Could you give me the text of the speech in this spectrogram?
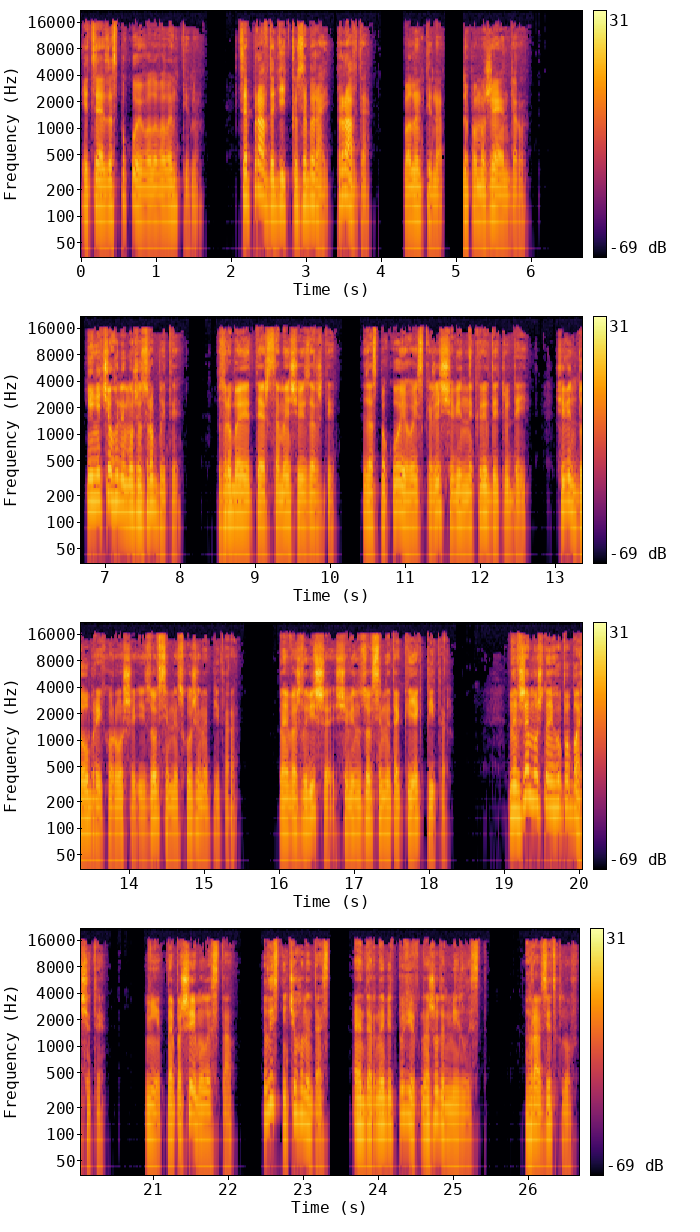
і це заспокоювало Валентину. Це правда, дідько, забирай, правда. Валентина, допоможи Ендеру. Я нічого не можу зробити. Зроби те ж саме, що і завжди. Заспокой його і скажи, що він не кривдить людей, що він добрий, хороший і зовсім не схожий на Пітера. Найважливіше, що він зовсім не такий, як Пітер. Невже можна його побачити? Ні, напиши йому листа. Лист нічого не дасть. Ендер не відповів на жоден мій лист. Граф зітхнув.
